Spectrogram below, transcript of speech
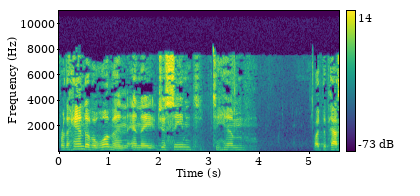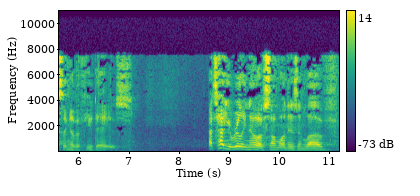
for the hand of a woman and they just seemed to him like the passing of a few days. That's how you really know if someone is in love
